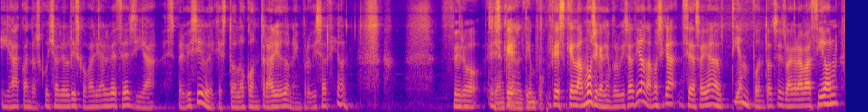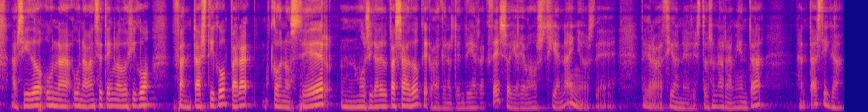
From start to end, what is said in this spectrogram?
Y ya cuando escuchas el disco varias veces ya es previsible que es todo lo contrario de una improvisación. Pero es que, el tiempo. es que la música es improvisación, la música se desarrolla en el tiempo. Entonces la grabación ha sido un avance tecnológico fantástico para conocer música del pasado que, a la que no tendrías acceso. Ya llevamos 100 años de, de grabaciones. Esto es una herramienta fantástica.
